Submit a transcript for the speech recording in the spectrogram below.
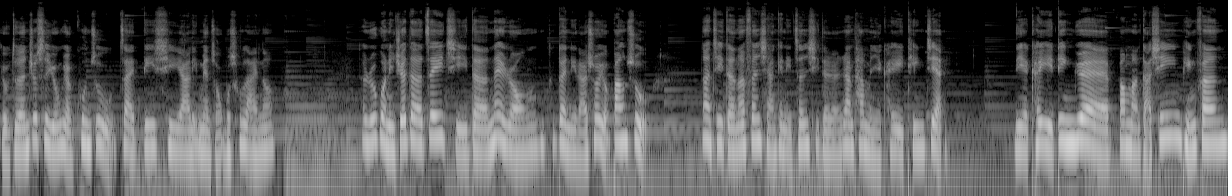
有的人就是永远困住在低气压里面走不出来呢？那如果你觉得这一集的内容对你来说有帮助，那记得呢，分享给你珍惜的人，让他们也可以听见。你也可以订阅，帮忙打星评分。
